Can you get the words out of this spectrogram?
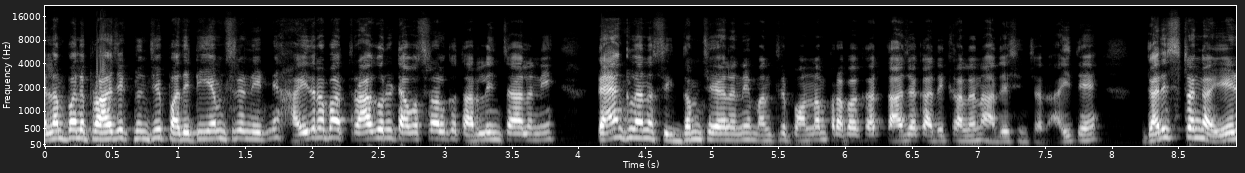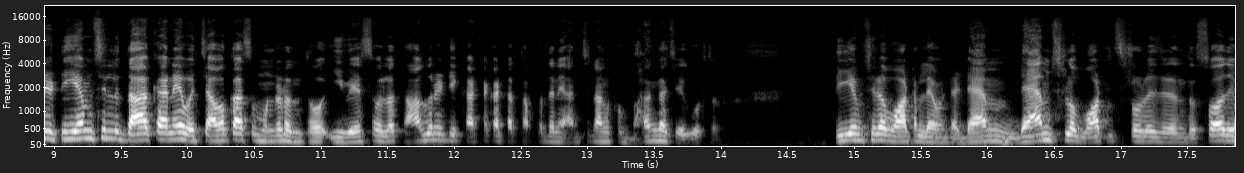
ఎల్లంపల్లి ప్రాజెక్ట్ నుంచి పది టీఎంసీల నీటిని హైదరాబాద్ త్రాగునీటి అవసరాలకు తరలించాలని ట్యాంకులను సిద్ధం చేయాలని మంత్రి పొన్నం ప్రభాకర్ తాజాగా అధికారులను ఆదేశించారు. అయితే గరిష్టంగా ఏడు టీఎంసీలు దాకానే వచ్చే అవకాశం ఉండడంతో ఈ వేసవిలో తాగునీటి కట్టకట్ట తప్పదని అంచనాలకు భంగంగా చేకూరుతుంది టీఎంసీలో వాటర్ లేవంట డ్యామ్ డ్యామ్స్లో వాటర్ స్టోరేజ్ లేదంట సో అది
